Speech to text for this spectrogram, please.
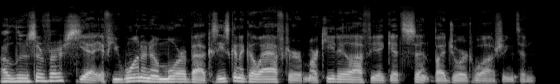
Our loser verse. yeah, if you want to know more about, because he's going to go after Marquis de Lafayette gets sent by George Washington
